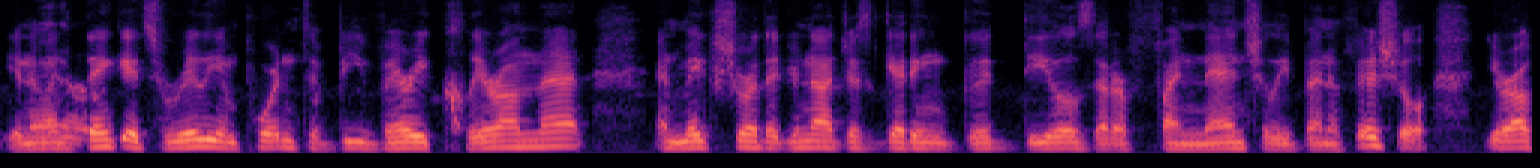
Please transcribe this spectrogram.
You know, yeah. I think it's really important to be very clear on that and make sure that you're not just getting good deals that are financially beneficial. You're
